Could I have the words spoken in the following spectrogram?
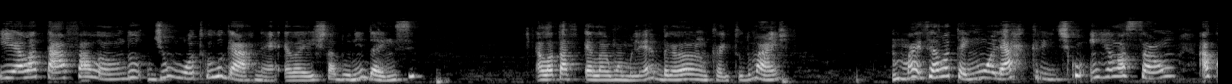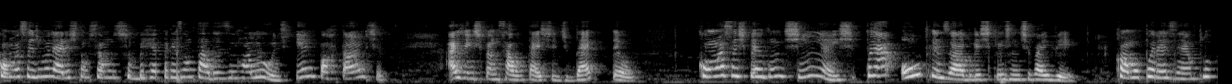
E ela tá falando de um outro lugar, né? Ela é estadunidense. Ela, tá, ela é uma mulher branca e tudo mais. Mas ela tem um olhar crítico em relação a como essas mulheres estão sendo subrepresentadas em Hollywood. E é importante a gente pensar o teste de Bechdel com essas perguntinhas para outras obras que a gente vai ver, como por exemplo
